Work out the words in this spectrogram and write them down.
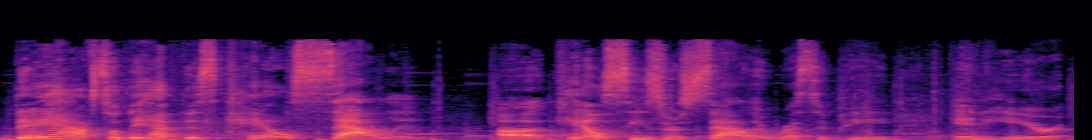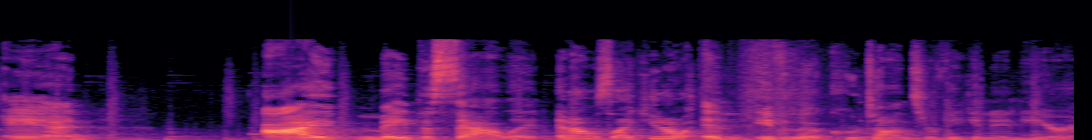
they have, so they have this kale salad, uh, kale Caesar salad recipe in here. And I made the salad and I was like, you know, and even the croutons are vegan in here,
